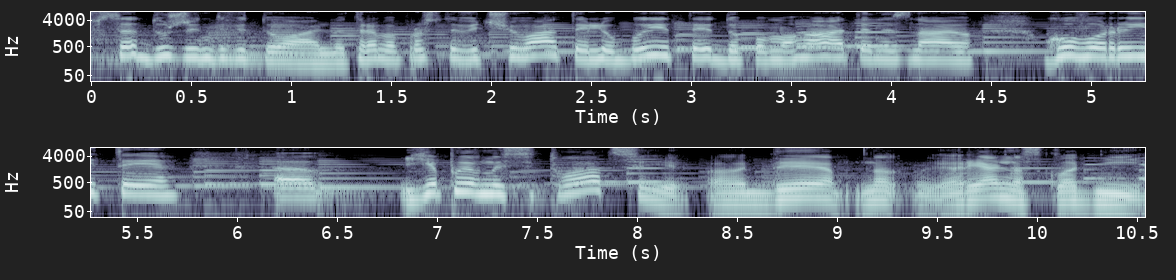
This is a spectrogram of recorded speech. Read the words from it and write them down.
все дуже індивідуально. Треба просто відчувати, любити, допомагати, не знаю, говорити. Е, Є певні ситуації, е, де реально складні,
